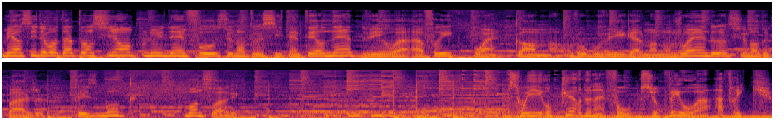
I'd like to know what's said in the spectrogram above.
Merci de votre attention. Plus d'infos sur notre site internet voaafrique.com. Vous pouvez également nous joindre sur notre page Facebook. Bonne soirée. Soyez au cœur de l'info sur VOA Afrique.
